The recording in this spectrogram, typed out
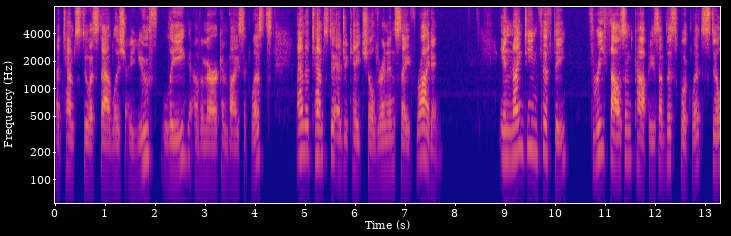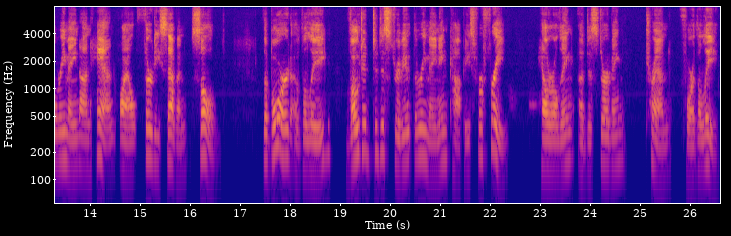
attempts to establish a youth league of American bicyclists, and attempts to educate children in safe riding. In 1950, 3,000 copies of this booklet still remained on hand while 37 sold. The board of the League voted to distribute the remaining copies for free, heralding a disturbing trend for the league.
